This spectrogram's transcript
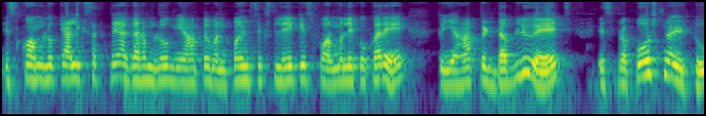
इसको हम लोग क्या लिख सकते हैं? अगर हम लोग यहाँ पे 1.6 लेके इस फॉर्मूले को करें तो यहाँ पे W H is proportional to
